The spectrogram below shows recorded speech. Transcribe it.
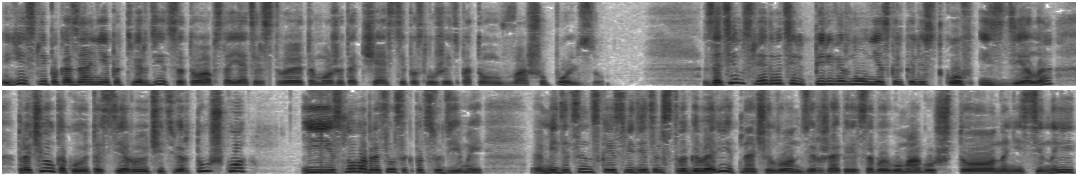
Если показания подтвердится, то обстоятельство это может отчасти послужить потом в вашу пользу. Затем следователь перевернул несколько листков из дела, прочел какую-то серую четвертушку и снова обратился к подсудимой. Медицинское свидетельство говорит, начал он, держа перед собой бумагу, что нанесены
